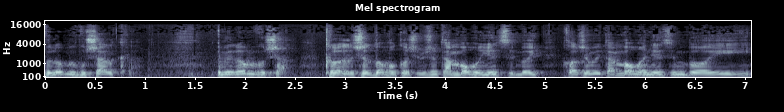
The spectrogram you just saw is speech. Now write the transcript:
ולא מבושל כלל. ולא מבושל. כל של דובר, כל שבשביל תמור יוצאים בוי, כל שבשביל תמור יוצאים בוי,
